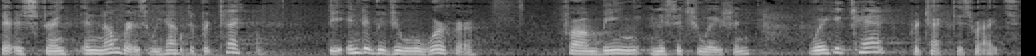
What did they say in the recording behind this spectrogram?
There is strength in numbers. We have to protect the individual worker from being in a situation where he can't protect his rights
